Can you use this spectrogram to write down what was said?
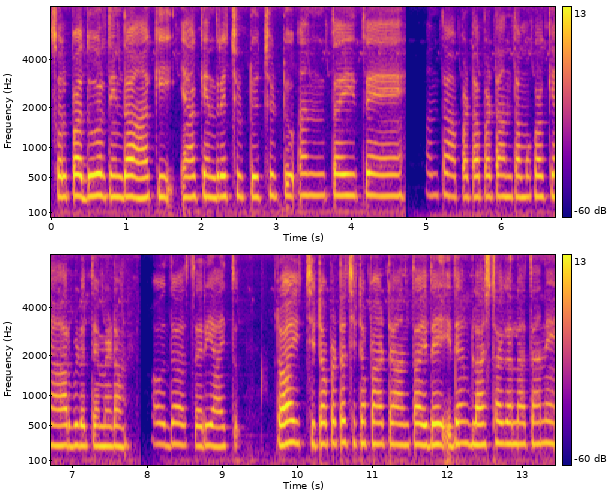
ಸ್ವಲ್ಪ ದೂರದಿಂದ ಹಾಕಿ. ಯಾಕೆಂದರೆ ಚುಟ್ಟು ಚುಟ್ಟು ಅಂತೈತೆ ಅಂತ ಪಟ ಪಟ ಅಂತ ಮುಖಕ್ಕೆ ಆರ್ಬಿಡುತ್ತೆ ಮೇಡಮ್ ಹೌದಾ? ಸರಿ ಆಯಿತು. ರಾಯ್, ಚಿಟಪಟ ಚಿಟಪಾಟ ಅಂತ ಇದೆ. ಇದೇನು ಬ್ಲಾಸ್ಟ್ ಆಗಲ್ಲ ತಾನೇ?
